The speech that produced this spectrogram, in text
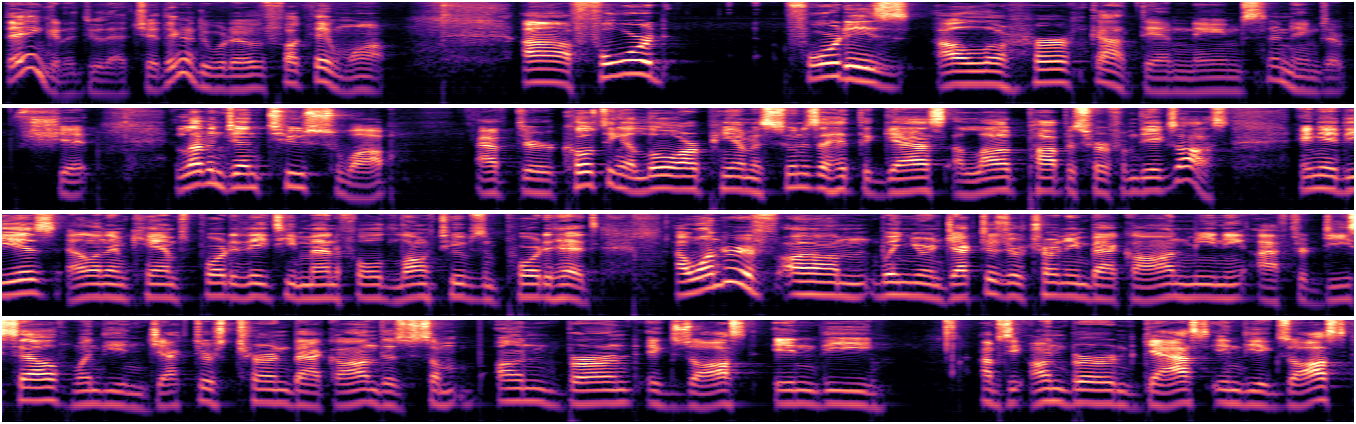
They ain't gonna do that shit. They're gonna do whatever the fuck they want. Uh, Ford Ford is Allah goddamn names. Their names are shit. 11 Gen 2 swap. After coasting at low RPM, as soon as I hit the gas, a loud pop is heard from the exhaust. Any ideas? L&M cams, ported 18 manifold, long tubes, and ported heads. I wonder if um, when your injectors are turning back on, meaning after decel, when the injectors turn back on, there's some unburned exhaust in the obviously unburned gas in the exhaust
